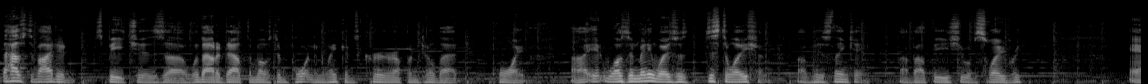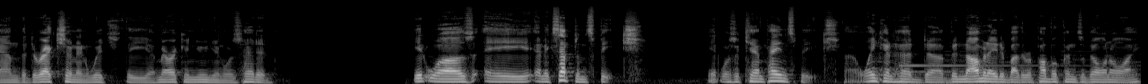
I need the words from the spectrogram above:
The House Divided speech is, uh, without a doubt, the most important in Lincoln's career up until that point. Uh, it was, in many ways, a distillation of his thinking about the issue of slavery and the direction in which the American Union was headed. It was a, an acceptance speech. It was a campaign speech. Uh, Lincoln had uh, been nominated by the Republicans of Illinois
